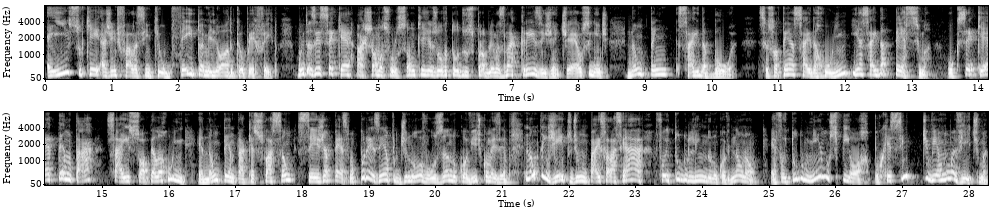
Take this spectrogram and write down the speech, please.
É isso que a gente fala assim, que o feito é melhor do que o perfeito. Muitas vezes você quer achar uma solução que resolva todos os problemas. Na crise, gente, é o seguinte: não tem saída boa. Você só tem a saída ruim e a saída péssima. O que você quer é tentar sair só pela ruim, é não tentar que a situação seja péssima. Por exemplo, de novo, usando o Covid como exemplo, não tem jeito de um país falar assim: ah, foi tudo lindo no Covid. Não, não. É, foi tudo menos pior, porque se tivemos uma vítima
